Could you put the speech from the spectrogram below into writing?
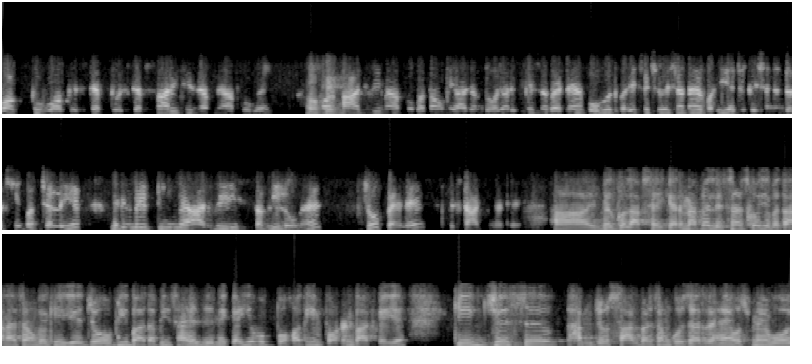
work to work step to step सारी चीज़ें अपने आप हो गई okay. और आज भी मैं आपको बताऊँ कि आज हम 2021 में बैठे हैं कोविड वही सिचुएशन है वही एजुकेशन इंडस्ट्री बंद चल रही है लेकिन मेरी टीम में आज भी सभी लोग हैं जो पहले स्टार्ट में थे। हाँ बिल्कुल आप सही कह रहे हैं। मैं अपने लिसनर्स को ये बताना चाहूँगा कि ये जो भी बात अभी साहिल जी ने कही है वो बहुत ही इंपॉर्टेंट बात कही है। कि जिस हम जो साल भर से हम गुजर रहे हैं उसमें वो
